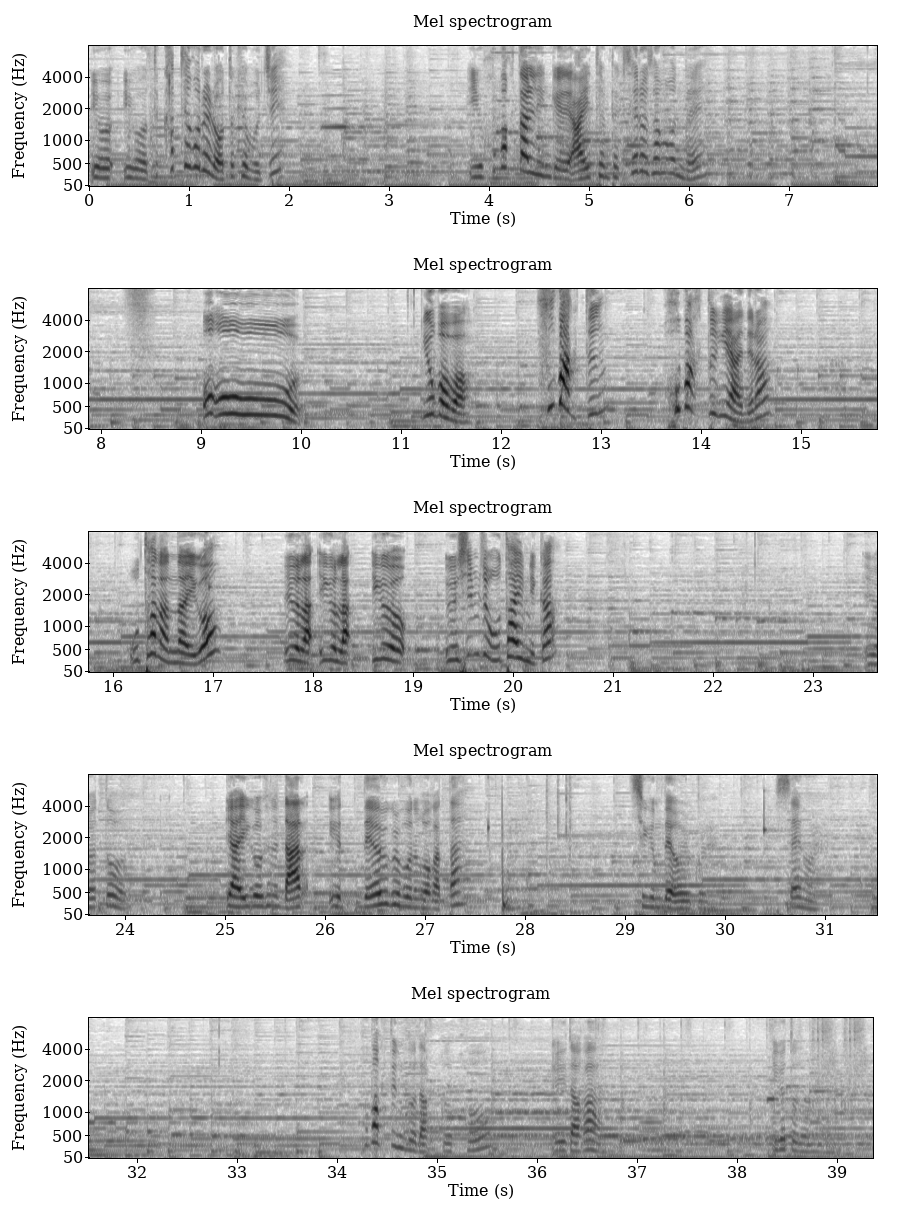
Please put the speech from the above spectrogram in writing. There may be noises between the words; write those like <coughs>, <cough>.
이거 이거 카테고리를 어떻게 보지? 이 호박 달린 게 아이템 팩 새로 산 건데. 오오오 이거 봐봐 후박등? 호박등이 아니라 오타 났나 이거? 이거 라 이거 라 이거 이거 심지어 오타입니까? 이것도 야 이거 근데 나 이거 내 얼굴 보는 것 같다? 지금 내 얼굴 쌩얼 호박등도 놔놓고 여기다가 이것도 넣는 거야.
